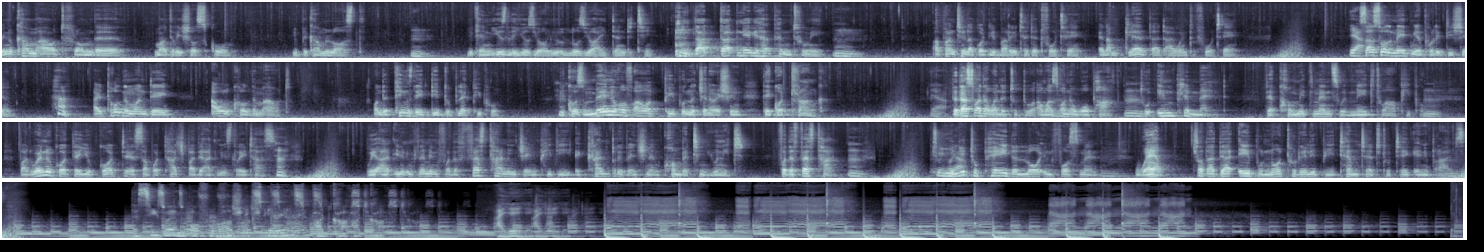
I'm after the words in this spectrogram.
when you come out from the multiracial school, you become lost. Hmm. You can easily use your you lose your identity. that that nearly happened to me. Hmm. Up until I got liberated at Fort Hare, and I'm glad that I went to Fort Hare. Yeah. Sasol made me a politician. huh. I told them one day I will call them out on the things they did to black people. Hmm. Because many of our people in the generation they got drunk. Yeah. That- That's what I wanted to do. I was mm. on a war path mm. to implement the commitments we made to our people. Mm. But when you got there, you got uh, sabotaged by the administrators. Hmm. We are implementing for the first time in JMPD a crime prevention and combating unit. For the first time. So you Yeah. need to pay the law enforcement well so that they are able not to really be tempted to take any bribes. The Sizwe Mpofu Walsh Experience Podcast. Aye, aye, aye.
